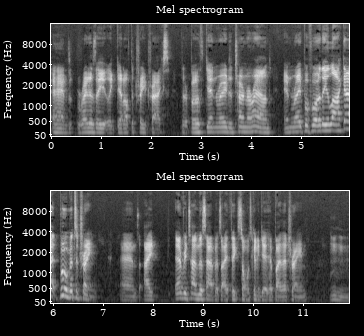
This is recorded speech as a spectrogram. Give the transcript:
and right as they like get off the train tracks, they're both getting ready to turn around, and right before they lock eyes, boom! It's a train. And I, every time this happens, I think someone's gonna get hit by that train. Mm-hmm.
